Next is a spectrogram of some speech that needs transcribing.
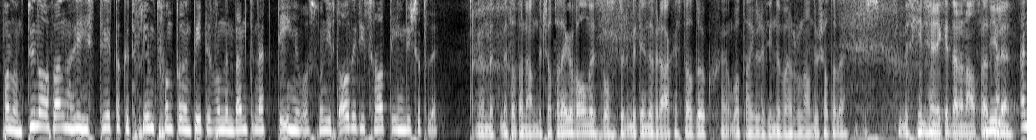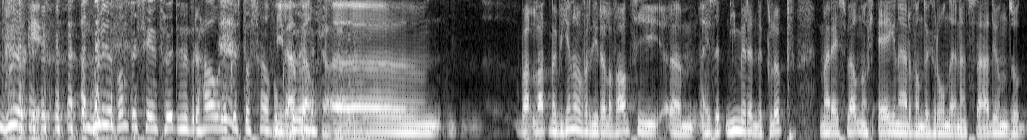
van toen af aan geregistreerd dat ik het vreemd vond dat een Peter van den Bemte net tegen was. Want die heeft altijd iets gehad tegen Duchatelet. Ja, met, met dat de naam de Châtelet gevallen is, was natuurlijk meteen de vraag gesteld ook eh, wat dat jullie vinden van Roland de Châtelet. Dus misschien heb ik het daar een aansluiting Niele. En hoe, en hoe relevant is hij in het huidige verhaal? Want ik wist dat zelf ook te wel. weinig. Eh, laat me beginnen over die relevantie. Ehm, hij zit niet meer in de club, maar hij is wel nog eigenaar van de gronden en het stadion. Zo,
